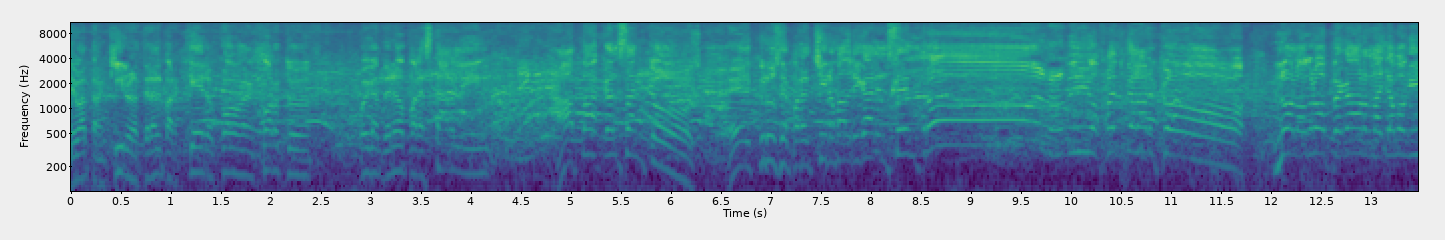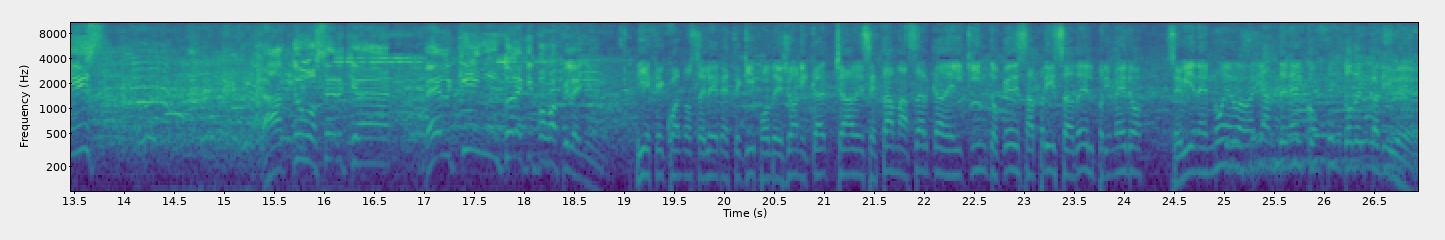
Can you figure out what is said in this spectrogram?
Le va tranquilo, lateral barquero, cojan corto. Juegan de nuevo para Starling. Ataca el Santos. El cruce para el chino Madrigal, el centro. Frente al arco. No logró pegarla Yamoguis. La tuvo cerca el quinto el equipo guapileño. Y es que cuando acelera este equipo de Johnny Chávez está más cerca del quinto que esa prisa del primero. Se viene nueva variante en el conjunto del Caribe.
